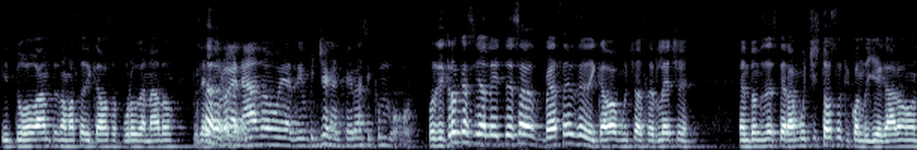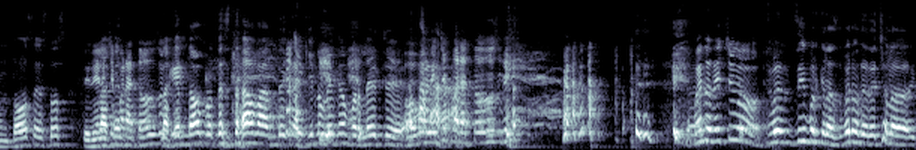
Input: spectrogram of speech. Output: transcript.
Y tú antes nada más te dedicabas a puro ganado. Pues el puro ganado, güey, así un pinche granjero, así como... Porque creo que hacía leche, esas Bethel se dedicaba mucho a hacer leche. Entonces este era muy chistoso que cuando llegaron todos estos... ¿Tenía leche para todos o La qué? gente no protestaban de que aquí no vengan por leche. Hubo leche para todos, güey. bueno, de hecho, Bueno, sí, porque las, bueno, de hecho la-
